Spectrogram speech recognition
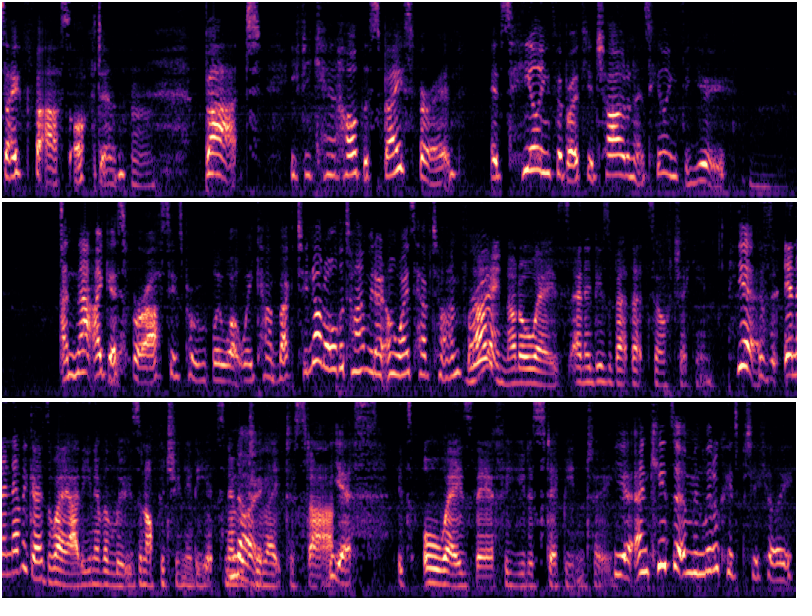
safe for us often. Mm. But if you can hold the space for it, it's healing for both your child and it's healing for you. And that, I guess, for us is probably what we come back to. Not all the time. We don't always have time for No, it. not always. And it is about that self check in. Yeah. And it never goes away either. You never lose an opportunity. It's never No. too late to start. Yes. It's always there for you to step into. Yeah, and kids, I mean, little kids particularly,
